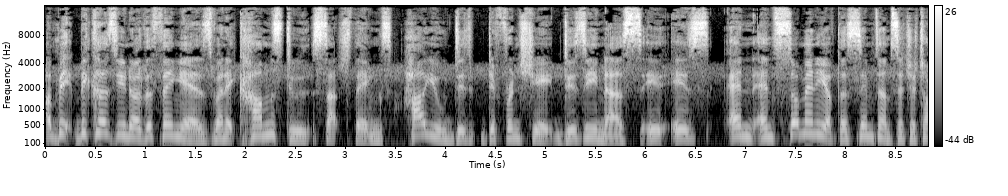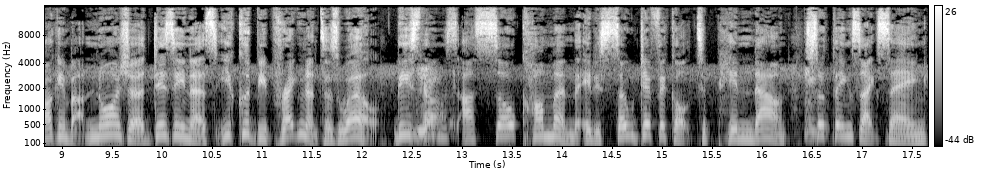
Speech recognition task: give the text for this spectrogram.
A bit, because you know the thing is, when it comes to such things, how you di- differentiate dizziness is, is, and and so many of the symptoms that you're talking about, nausea, dizziness, you could be pregnant as well. These Yeah. things are so common; it is so difficult to pin down. So mm. things like saying,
